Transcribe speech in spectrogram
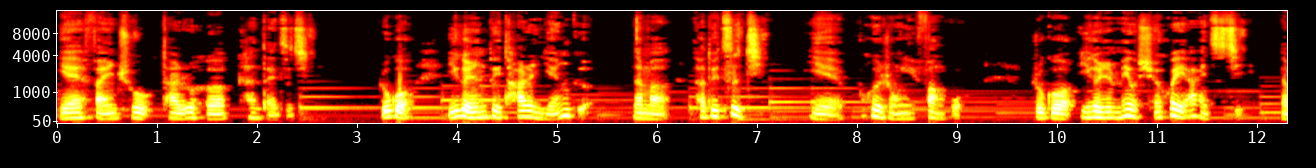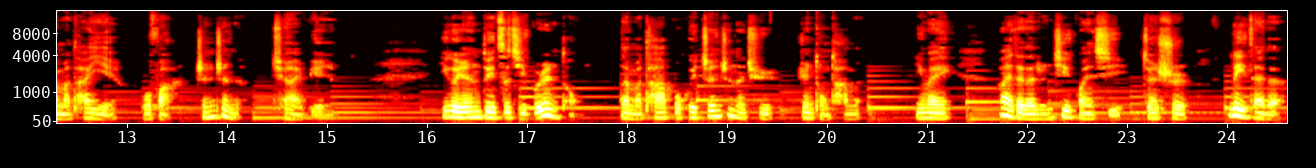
也反映出他如何看待自己。如果一个人对他人严格，那么他对自己也不会容易放过。如果一个人没有学会爱自己，那么他也无法真正的去爱别人。一个人对自己不认同，那么他不会真正的去认同他们，因为外在的人际关系正是内在的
